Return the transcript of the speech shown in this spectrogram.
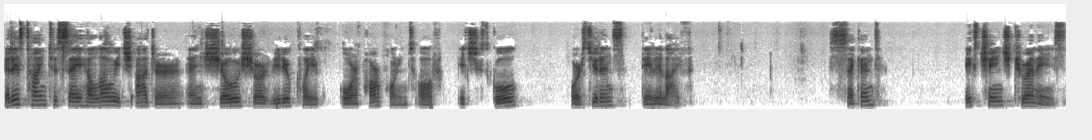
It is time to say hello each other and show short video clip or PowerPoint of each school or student's daily life. Second, exchange Q&As.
